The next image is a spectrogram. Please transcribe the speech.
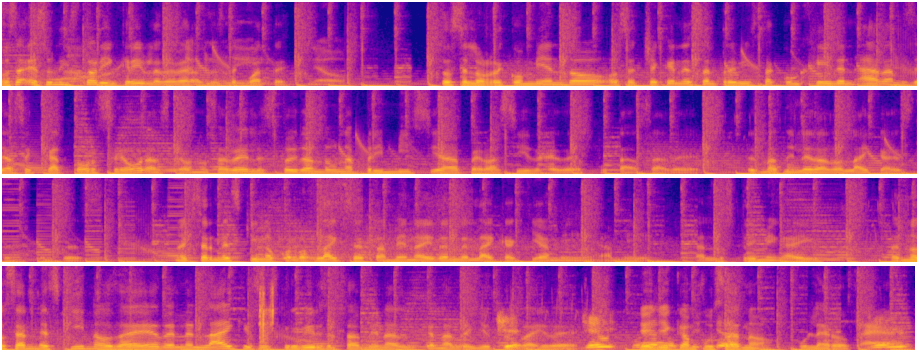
o sea, es una historia increíble de veras de este cuate. Entonces lo recomiendo, o sea, chequen esta entrevista con Hayden Adams de hace 14 horas, que no sabe, le estoy dando una primicia, pero así de, de puta, o sea, de, es más, ni le he dado like a este. Entonces, no hay que ser mezquino con los likes, ¿eh? También ahí denle like aquí a mi, a mi, al streaming ahí. Pues no sean mezquinos, ¿eh? Denle like y suscribirse también al canal de YouTube ahí de JJ Campuzano, culeros. Jay,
